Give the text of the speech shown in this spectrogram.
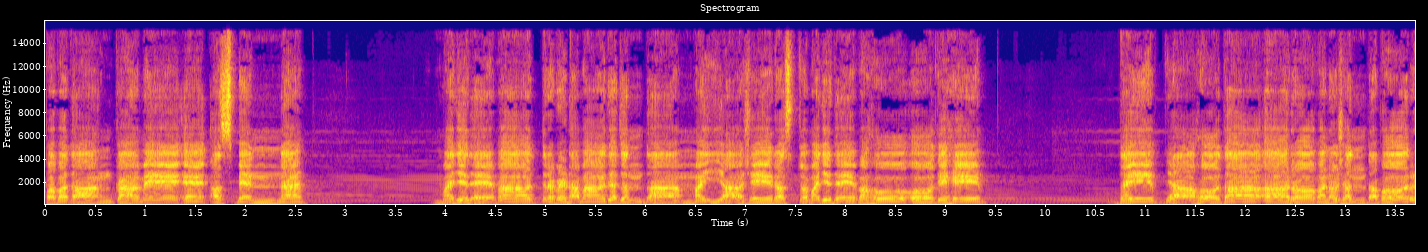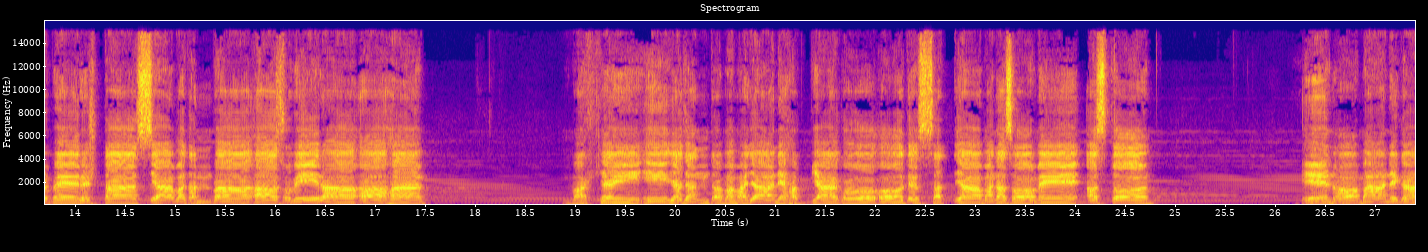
पवताम् कामे अस्मिन्। मयि देवा द्रविणमाजन्ताम् मय्याशेरस्त्वमयि देवहोतिः। दैव्याहोता आरोमनुषन्तपूर्वेरिष्टा स्यामतन्वा सुवीराः मह्यै यजन्तममयानि हव्यागोतिः सत्यामनसो मे अस्तु। येनो मानिका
